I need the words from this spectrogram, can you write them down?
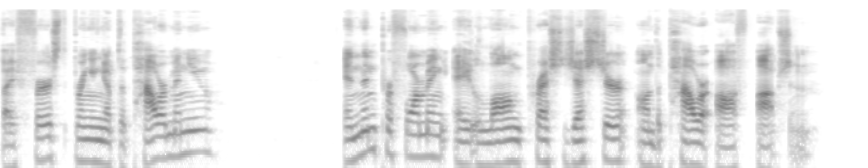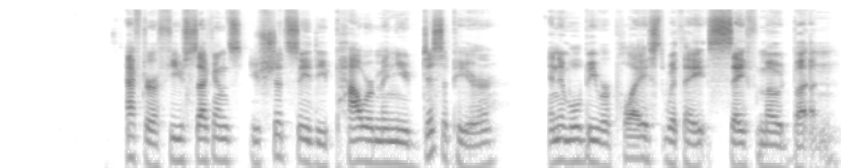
by first bringing up the power menu and then performing a long press gesture on the power off option. After a few seconds, you should see the power menu disappear and it will be replaced with a safe mode button.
